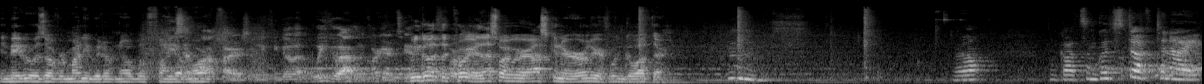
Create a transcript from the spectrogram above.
and maybe it was over money. We don't know. We'll find He out set more. bonfires and we can go out. We could go out in the courtyard too. We can go at the courtyard. That's why we were asking her earlier if we can go out there. Hmm. Well, we got some good stuff tonight.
